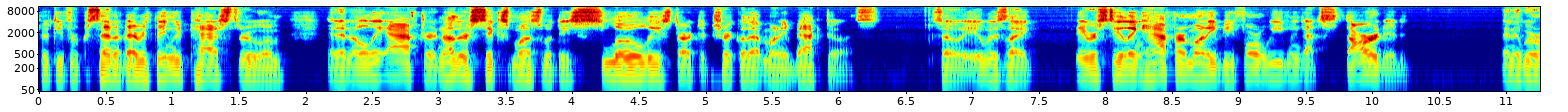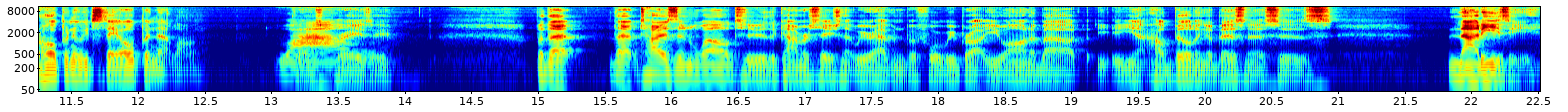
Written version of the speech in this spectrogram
54% of everything we pass through them. And then only after another six months would they slowly start to trickle that money back to us. So it was like they were stealing half our money before we even got started. And we were hoping we'd stay open that long. Wow, That's crazy. But that that ties in well to the conversation that we were having before we brought you on about you know how building a business is not easy.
